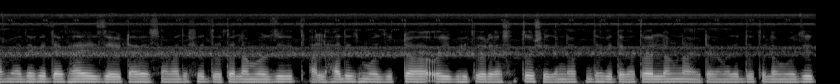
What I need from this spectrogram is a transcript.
আপনাদেরকে দেখাই যে এটা হচ্ছে আমাদের সেই দোতলা মসজিদ আল হাদিস মসজিদটা ওই ভিতরে আছে। তো সেই জন্য আপনাদেরকে দেখাতে পারলাম না, এটা আমাদের দোতলা মসজিদ।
